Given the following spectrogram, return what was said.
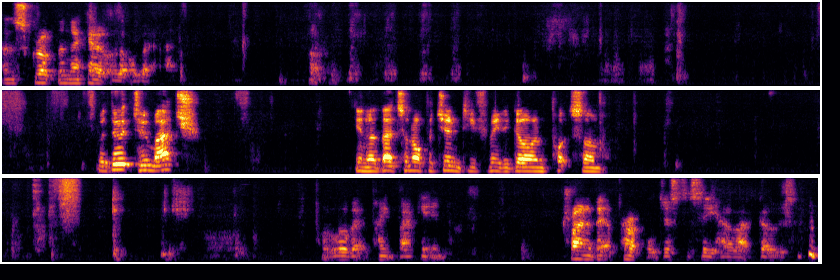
and scrub the neck out a little bit. But do it too much, you know, that's an opportunity for me to go and put some put a little bit of paint back in. Trying a bit of purple just to see how that goes.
